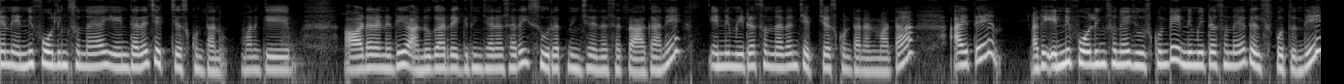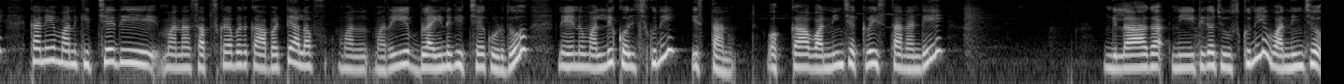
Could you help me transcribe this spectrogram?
నేను ఎన్ని ఫోల్డింగ్స్ ఉన్నాయా ఏంటనే చెక్ చేసుకుంటాను. మనకి ఆర్డర్ అనేది అనుగారి దగ్గర నుంచి అయినా సరే సూరత్ నుంచి అయినా సరే రాగానే ఎన్ని మీటర్స్ ఉన్నదని చెక్ చేసుకుంటాను అనమాట అయితే అది ఎన్ని ఫోల్డింగ్స్ ఉన్నాయో చూసుకుంటే ఎన్ని మీటర్స్ ఉన్నాయో తెలిసిపోతుంది. కానీ మనకి ఇచ్చేది మన సబ్స్క్రైబర్ కాబట్టి అలా మరీ బ్లైండ్గా ఇచ్చేయకూడదు. నేను మళ్ళీ కొలుచుకుని ఇస్తాను. ఒక్క వన్ ఇంచ్ ఎక్కువ ఇస్తానండి. ఇలాగా నీట్గా చూసుకుని వన్ ఇంచ్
